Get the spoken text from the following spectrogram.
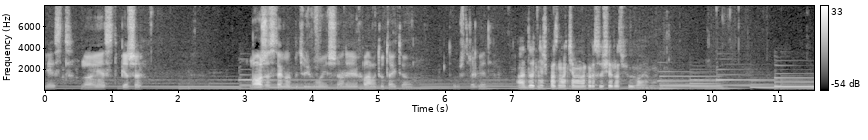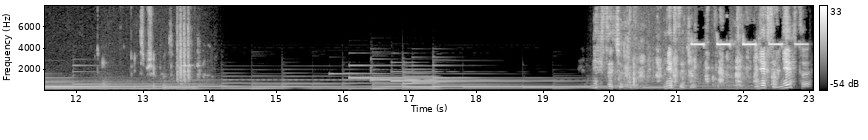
jest, no jest pierwsze. Może z tego by coś było jeszcze, ale jak mamy tutaj to, to już tragedia. Ale dotkniesz paznokciem, one po prostu się rozpływają. Jest przykład. Chcecie. Nie chcecie. Nie chcę, nie chcę.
